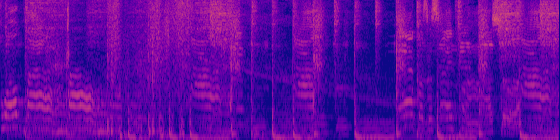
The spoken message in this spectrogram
just by. I, I, air goes from my soul. I,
